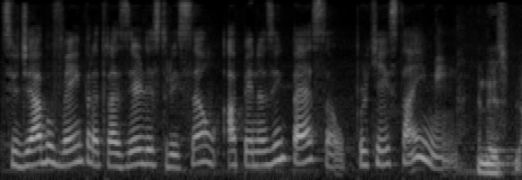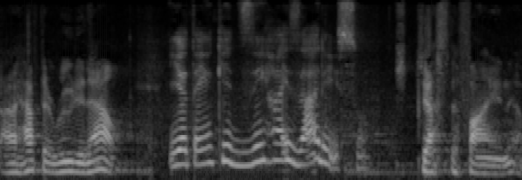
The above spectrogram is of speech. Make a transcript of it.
Se o diabo vem para trazer destruição, apenas impeça-o, porque está em mim. And this I have to root it out. E eu tenho que desenraizar isso, justifying a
